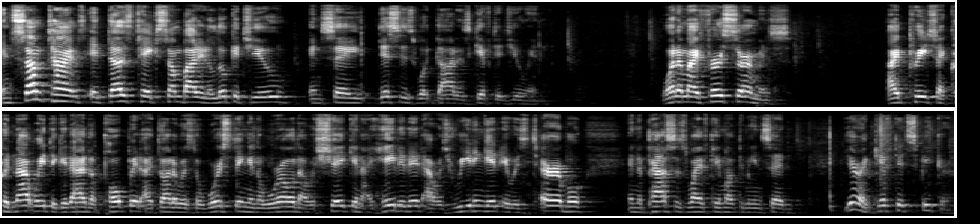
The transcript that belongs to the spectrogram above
And sometimes it does take somebody to look at you and say, This is what God has gifted you in. One of my first sermons, I preached. I could not wait to get out of the pulpit. I thought it was the worst thing in the world. I was shaking. I hated it. I was reading it. It was terrible. And the pastor's wife came up to me and said, You're a gifted speaker.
